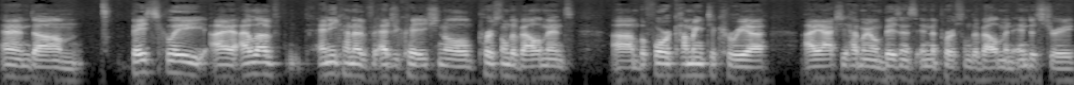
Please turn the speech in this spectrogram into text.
And um, basically, I, I love any kind of educational, personal development. Um, before coming to Korea, I actually had my own business in the personal development industry.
